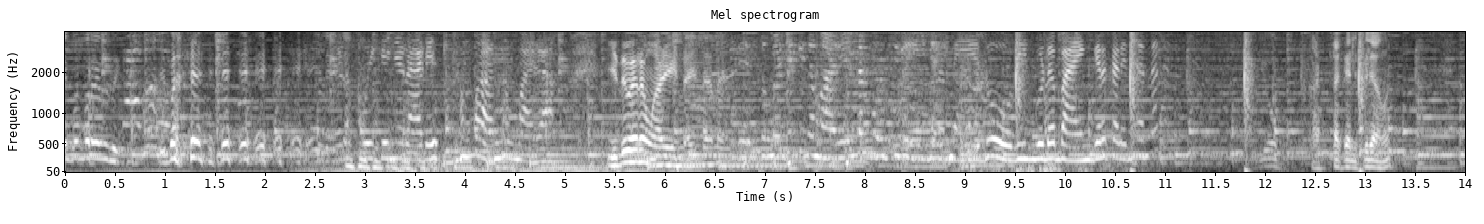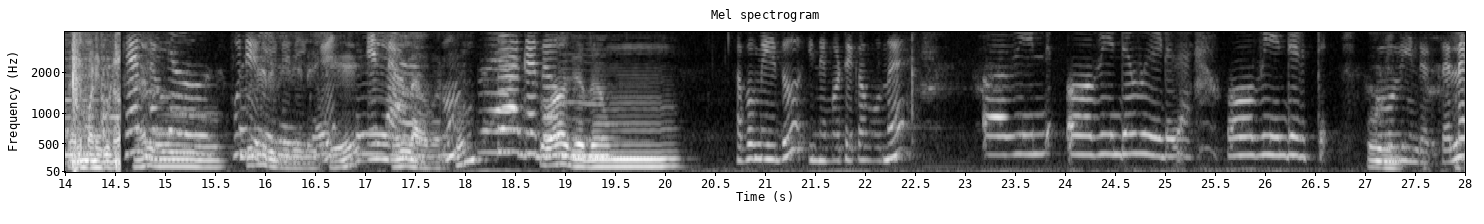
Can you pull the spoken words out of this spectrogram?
ഇപ്പൊ പറയരുത് ഇതുവരെ മഴ ഉണ്ടായിട്ടാണ് ഏത് ഓവിയും കൂടെ ഭയങ്കര കളി അയ്യോ കട്ടക്കലിപ്പിലാണ്. എല്ലാവർക്കും സ്വാഗതം. അപ്പൊ മേതു ഇന്നെങ്ങോട്ടേക്കാ പോന്നെ ഓവിന്റെ ഓവിന്റെ വീട് ഓവിന്റെ അടുത്ത്. ഓവിന്റെ അടുത്ത് അല്ലേ?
